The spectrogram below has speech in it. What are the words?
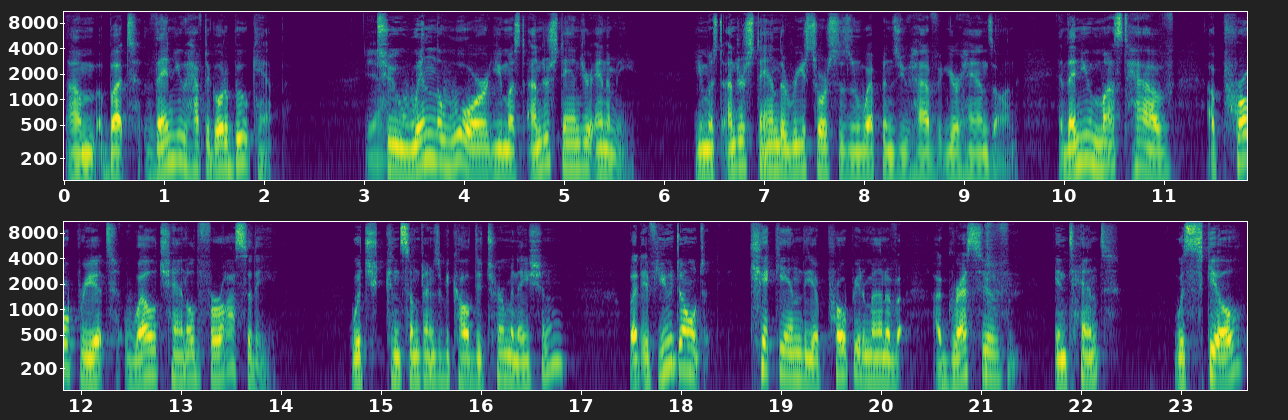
Um, but then you have to go to boot camp. Yeah. To win the war, you must understand your enemy. You must understand the resources and weapons you have your hands on. And then you must have appropriate, well channeled ferocity, which can sometimes be called determination but if you don't kick in the appropriate amount of aggressive intent with skill,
